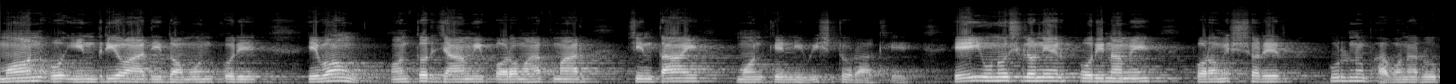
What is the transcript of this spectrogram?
মন ও ইন্দ্রিয় আদি দমন করে এবং অন্তর্যামী পরমাত্মার চিন্তায় মনকে নিবিষ্ট রাখে। এই অনুশীলনের পরিণামে পরমেশ্বরের পূর্ণ ভাবনারূপ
